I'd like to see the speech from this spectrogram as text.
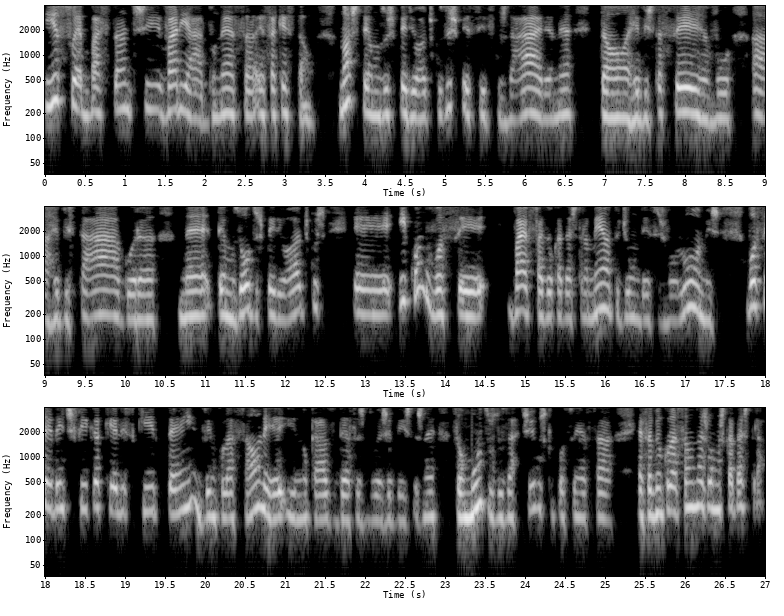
isso é bastante variado nessa né, essa questão. Nós temos os periódicos específicos da área, né? Então, a revista Servo, a revista Ágora, né? Temos outros periódicos. É, e quando você vai fazer o cadastramento de um desses volumes, você identifica aqueles que têm vinculação, né, e no caso dessas duas revistas, né, são muitos dos artigos que possuem essa, essa vinculação e nós vamos cadastrar.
